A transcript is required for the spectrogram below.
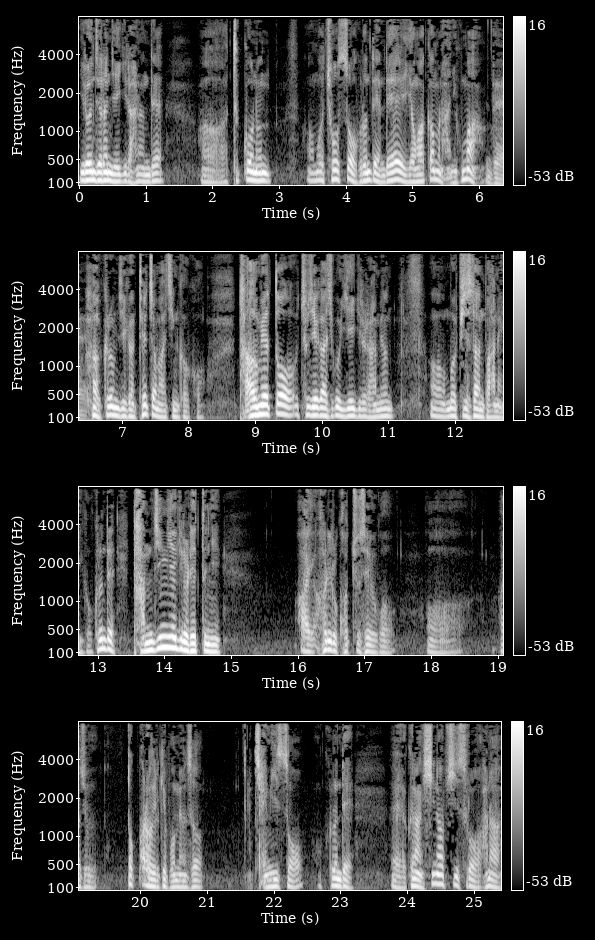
이런저런 얘기를 하는데 어, 듣고는 어, 뭐 좋소. 그런데 내 영화감은 아니구만. 네. 아, 그럼 이건 퇴짜 맞은 거고 다음에 또 주제 가지고 얘기를 하면 어, 뭐 비슷한 반응이고 그런데 담징 얘기를 했더니 아, 허리를 고추 세우고 어, 아주 똑바로 이렇게 보면서 재미있어. 그런데 에, 그냥 시납시스로 하나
